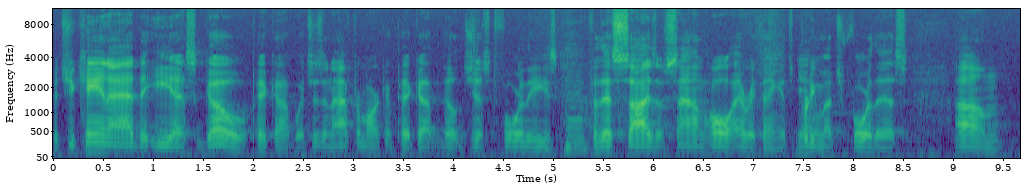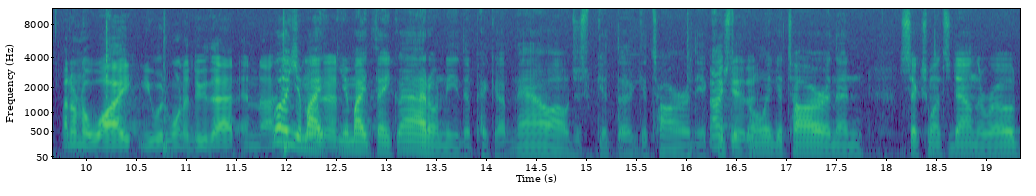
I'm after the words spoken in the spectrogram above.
But you can add the ES Go pickup, which is an aftermarket pickup built just for these, for this size of sound hole, everything. It's pretty much for this. Um, I don't know why you would want to do that and not. Well, just you might ahead you might think "Ah, I don't need the pickup now. I'll just get the guitar, the acoustic only guitar, and then six months down the road,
